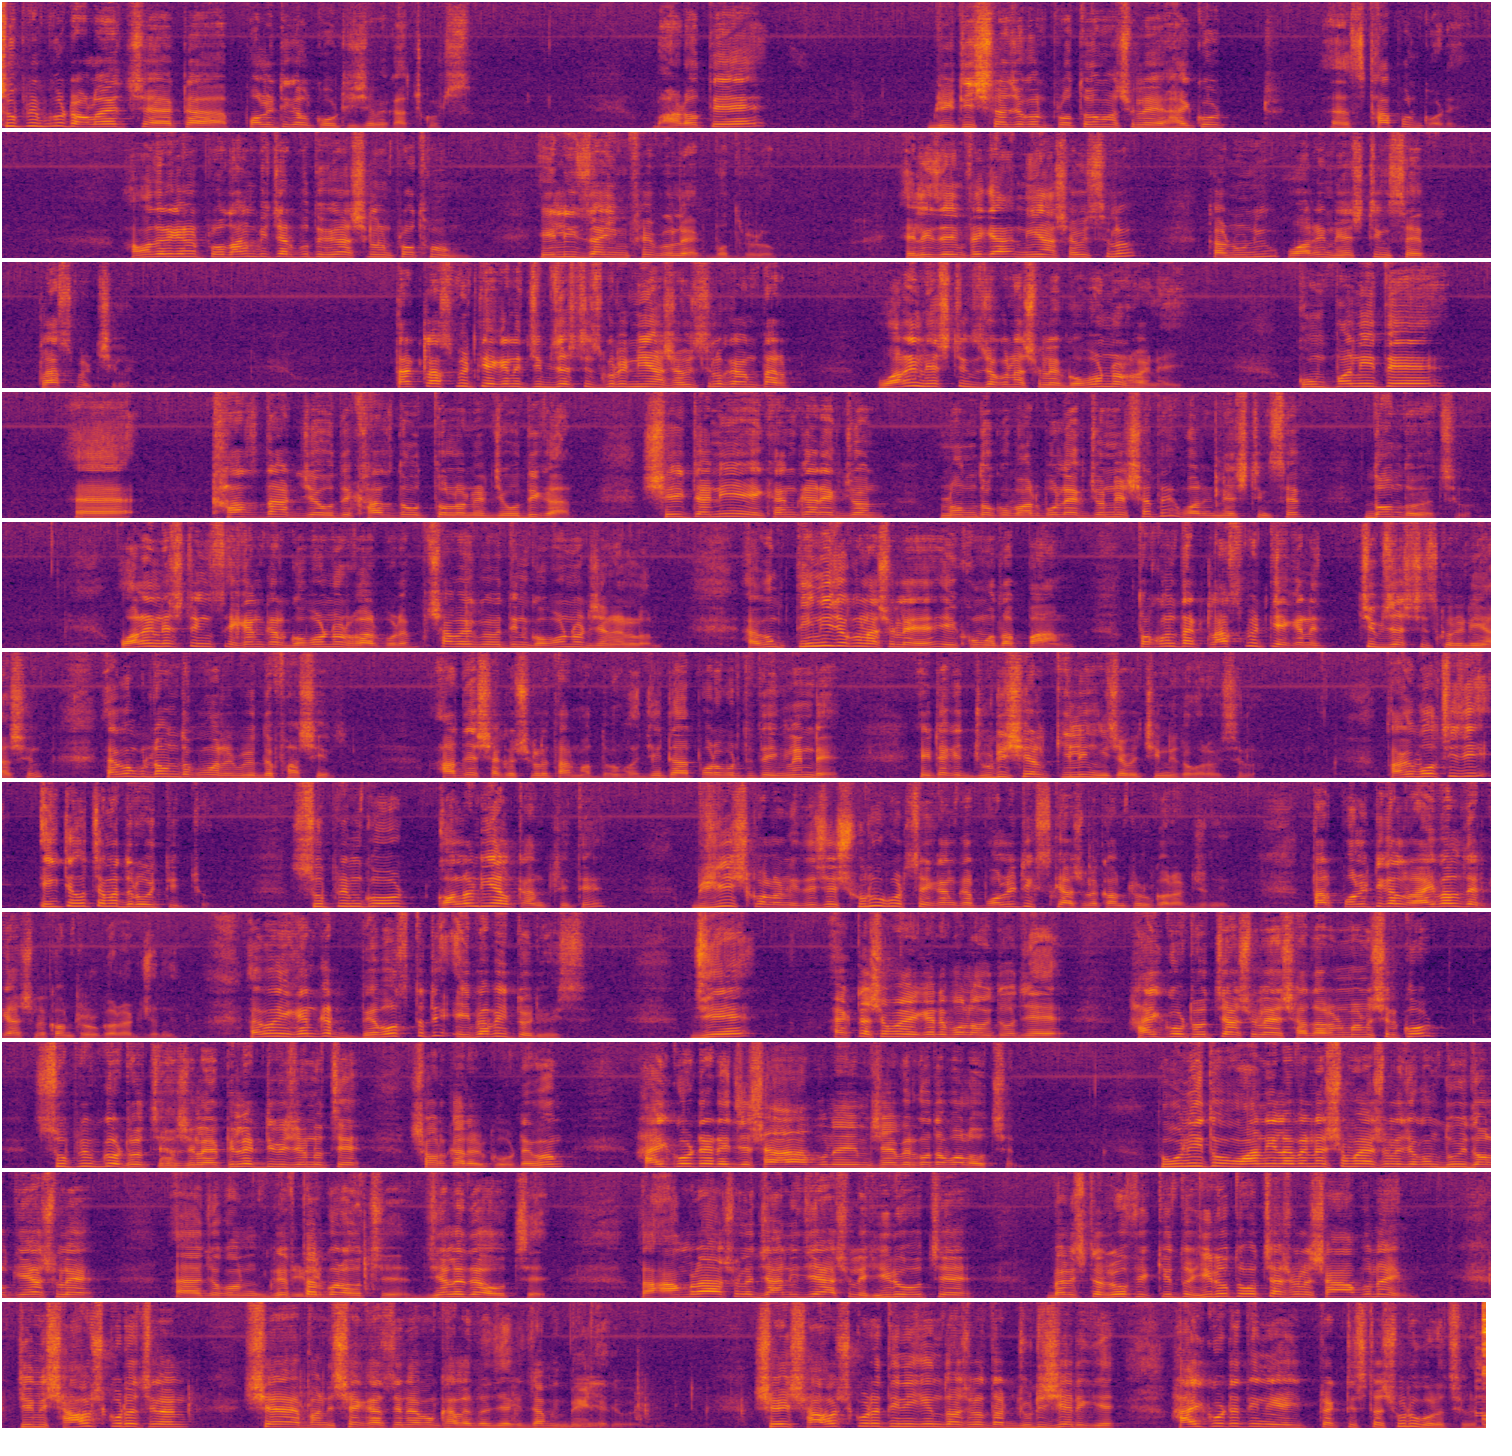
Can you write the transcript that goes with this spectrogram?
Supreme court always একটা political court হিসেবে কাজ করছে। ভারতে ব্রিটিশরা যখন প্রথম আসলে হাইকোর্ট স্থাপন করে, আমাদের এখানে প্রধান বিচারপতি হয়ে আসলেন প্রথম এলিজা ইমফে বলে এক ভদ্রলোক। এলিজা ইমফেকে নিয়ে আসা হয়েছিল কারণ উনি ওয়ারেন হেস্টিংসের ক্লাসমেট ছিলেন। তার ক্লাসমেটকে এখানে চিফ জাস্টিস করে নিয়ে আসা হয়েছিল কারণ তার ওয়ারেন হেস্টিংস যখন আসলে গভর্নর হয় নাই কোম্পানিতে খাজনার যে অধিক খাজনা উত্তোলনের যে অধিকার, সেইটা নিয়ে এখানকার একজন নন্দকুমার বলে একজনের সাথে ওয়ারেন হেস্টিংসের দ্বন্দ্ব হয়েছিল। ওয়ারেন হেস্টিংস এখানকার গভর্নর হওয়ার পরে স্বাভাবিকভাবে তিনি গভর্নর জেনারেল হন এবং তিনি যখন আসলে এই ক্ষমতা পান, তখন তার ক্লাসমেটকে এখানে চিফ জাস্টিস করে নিয়ে আসেন এবং নন্দকুমারের বিরুদ্ধে ফাঁসির আদেশ আসলে তার মাধ্যমে হয়, যেটা পরবর্তীতে ইংল্যান্ডে এটাকে জুডিশিয়াল কিলিং হিসেবে চিহ্নিত করা হয়েছিল। তো আমি বলছি যে এইটা হচ্ছে আমাদের ঐতিহ্য। সুপ্রিম কোর্ট কলোনিয়াল কান্ট্রিতে, ব্রিটিশ কলোনিতে সে শুরু করছে এখানকার পলিটিক্সকে আসলে কন্ট্রোল করার জন্য, তার পলিটিক্যাল রাইভালদেরকে আসলে কন্ট্রোল করার জন্য। এবং এখানকার ব্যবস্থাটা এইভাবেই তৈরি হয়েছে যে একটা সময় এখানে বলা হতো যে হাইকোর্ট হচ্ছে আসলে সাধারণ মানুষের কোর্ট সুপ্রিম কোর্ট হচ্ছে আসলে অ্যাপিলেট ডিভিশন হচ্ছে সরকারের কোর্ট এবং হাইকোর্টের এই যে শাহ মুনাইম সাহেবের কথা বলা হচ্ছে তো উনি তো ওয়ান ইলেভেনের সময় আসলে যখন দুই দলকে আসলে যখন গ্রেফতার করা হচ্ছে জেলে দেওয়া হচ্ছে তা আমরা আসলে জানি যে আসলে হিরো হচ্ছে ব্যারিস্টার রফিক কিন্তু হিরো তো হচ্ছে আসলে শাহ আবু নাইম যিনি সাহস করেছিলেন সে মানে শেখ হাসিনা এবং খালেদা জিয়াকে জামিন দিয়েছে সেই সাহস করে তিনি কিন্তু আসলে তার জুডিশিয়ারিকে হাইকোর্টে তিনি এই প্র্যাকটিসটা শুরু করেছিলেন।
